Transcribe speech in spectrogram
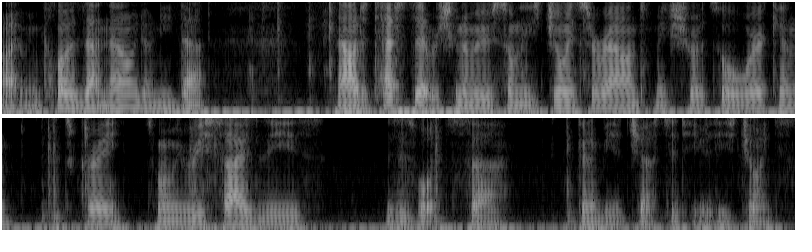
Alright, we can close that now, we don't need that. Now to test it, we're just going to move some of these joints around, to make sure it's all working. It's great. So when we resize these, this is what's uh, going to be adjusted here, these joints.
